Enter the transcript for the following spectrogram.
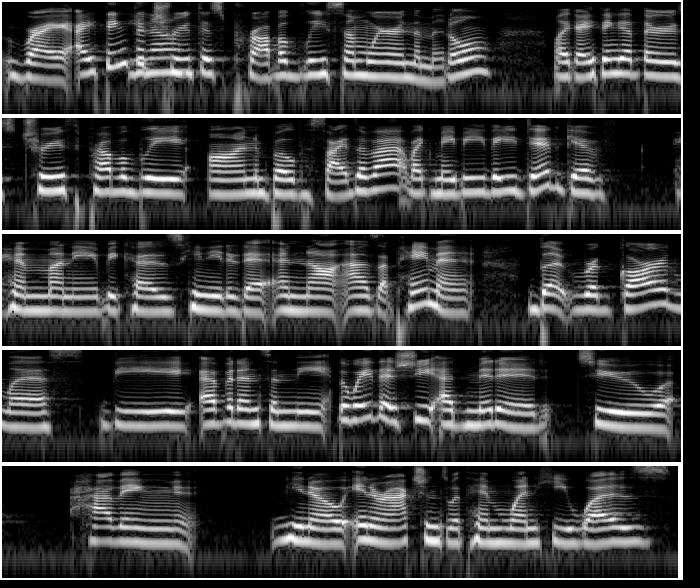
Right. I think the know? truth is probably somewhere in the middle. Like I think that there is truth probably on both sides of that. Like maybe they did give him money because he needed it and not as a payment. But regardless, the evidence and the the way that she admitted to having you know interactions with him when he was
